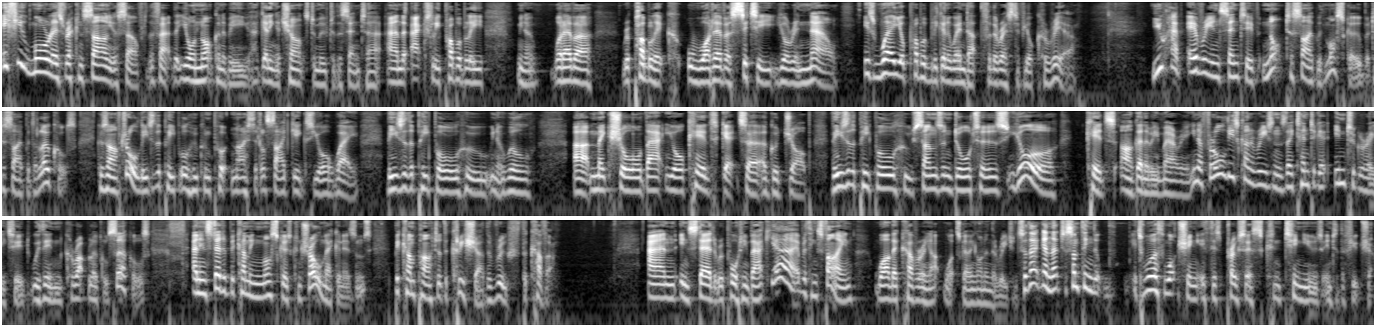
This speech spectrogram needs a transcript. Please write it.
if you more or less reconcile yourself to the fact that you're not going to be getting a chance to move to the centre and that actually probably, you know, whatever republic whatever city you're in now is where you're probably going to end up for the rest of your career, you have every incentive not to side with Moscow, but to side with the locals. Because after all, these are the people who can put nice little side gigs your way. These are the people who, you know, will uh, make sure that your kid gets a, a good job. These are the people whose sons and daughters your kids are going to be marrying. You know, for all these kind of reasons, they tend to get integrated within corrupt local circles, and instead of becoming Moscow's control mechanisms, become part of the krisha, the roof, the cover and instead reporting back, yeah, everything's fine, while they're covering up what's going on in the region. So that again, that's just something that it's worth watching if this process continues into the future.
